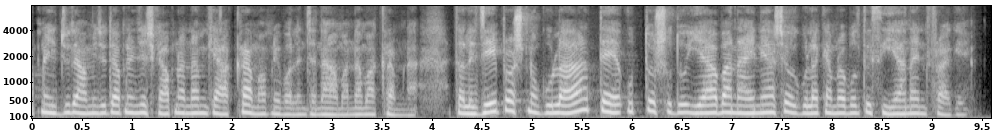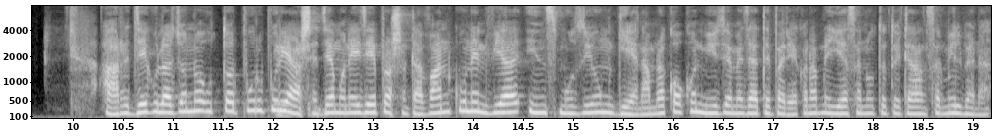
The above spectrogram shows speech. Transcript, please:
আপনি যদি আমি যদি আপনি জিজ্ঞেস করি, আপনার নাম কি আকরাম? আপনি বলেন যে না আমার নাম আকরাম না। তাহলে যেই প্রশ্নগুলাতে উত্তর শুধু ইয়া বা নাইনে আসে ওইগুলাকে আমরা বলতেছি ইয়া নাইন ফ্রাগে। আর যেগুলোর জন্য উত্তর পুরোপুরি আসে যেমন এই যে প্রশ্নটা ভান কুনেন ভিয়া ইনস মিউজিয়াম গিয়েন আমরা কখন মিউজিয়ামে যেতে পারি? এখন আপনি ইয়েস নোতে তো এটা আনসার মিলবে না।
